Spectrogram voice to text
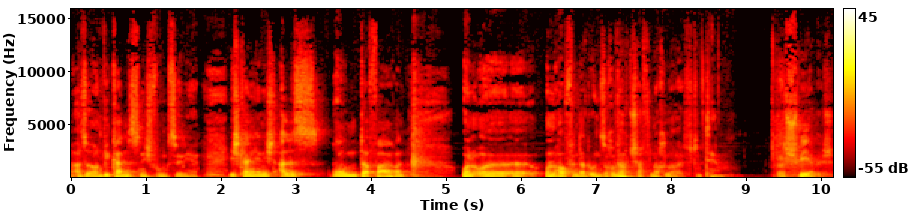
Also irgendwie kann es nicht funktionieren. Ich kann ja nicht alles runterfahren und, äh, und hoffen, dass unsere Wirtschaft noch läuft. Tja. Das ist schwierig.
